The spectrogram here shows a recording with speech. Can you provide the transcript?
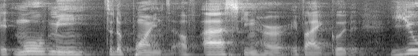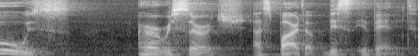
It moved me to the point of asking her if I could use her research as part of this event.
